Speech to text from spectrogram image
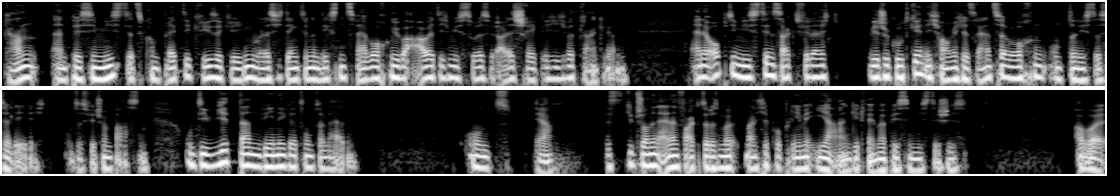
kann ein Pessimist jetzt komplett die Krise kriegen, weil er sich denkt, in den nächsten zwei Wochen überarbeite ich mich so, es wird alles schrecklich, ich werde krank werden. Eine Optimistin sagt vielleicht, wird schon gut gehen, ich hau mich jetzt rein zwei Wochen und dann ist das erledigt und das wird schon passen. Und die wird dann weniger darunter leiden. Und ja, es gibt schon den einen Faktor, dass man manche Probleme eher angeht, wenn man pessimistisch ist. Aber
